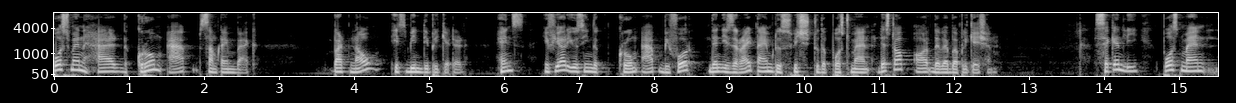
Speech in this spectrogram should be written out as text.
Postman had the Chrome app sometime back, but now it's been deprecated. Hence, if you are using the Chrome app before, then it's the right time to switch to the Postman desktop or the web application. Secondly, Postman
